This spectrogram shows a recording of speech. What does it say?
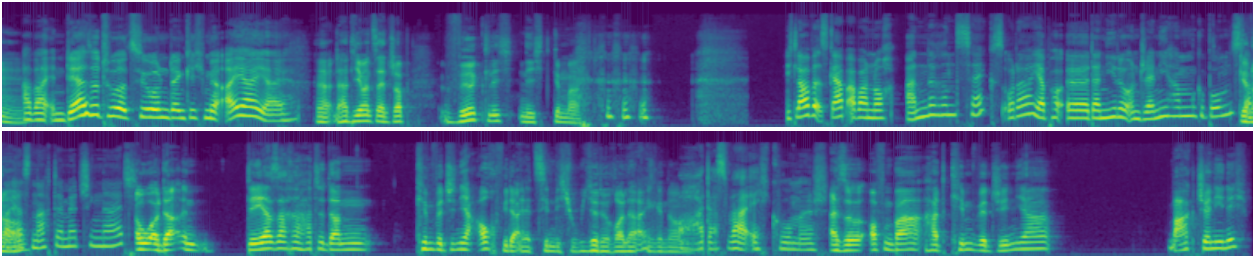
Mhm. Aber in der Situation denke ich mir, ei, ei, ei. Ja, da hat jemand seinen Job wirklich nicht gemacht. Ich glaube, es gab aber noch anderen Sex, oder? Ja, äh, Danilo und Jenny haben gebumst, Genau. aber erst nach der Matching Night. Oh, da in der Sache hatte dann Kim Virginia auch wieder eine ziemlich weirde Rolle eingenommen. Oh, das war echt komisch. Also offenbar hat Kim Virginia mag Jenny nicht,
